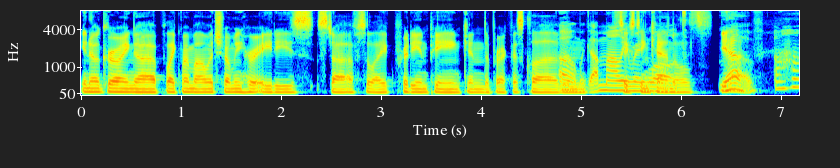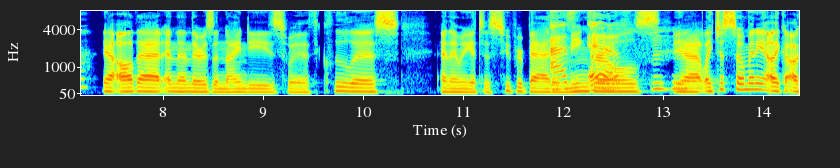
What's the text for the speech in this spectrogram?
You know, growing up, like my mom would show me her '80s stuff, so like Pretty in Pink and The Breakfast Club. Oh and my God, Molly Sixteen Ringwald. Candles. Yeah, Uh huh. yeah, all that. And then there's the '90s with Clueless, and then we get to Super Bad and As Mean if. Girls. Mhm. Yeah, like just so many like i-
